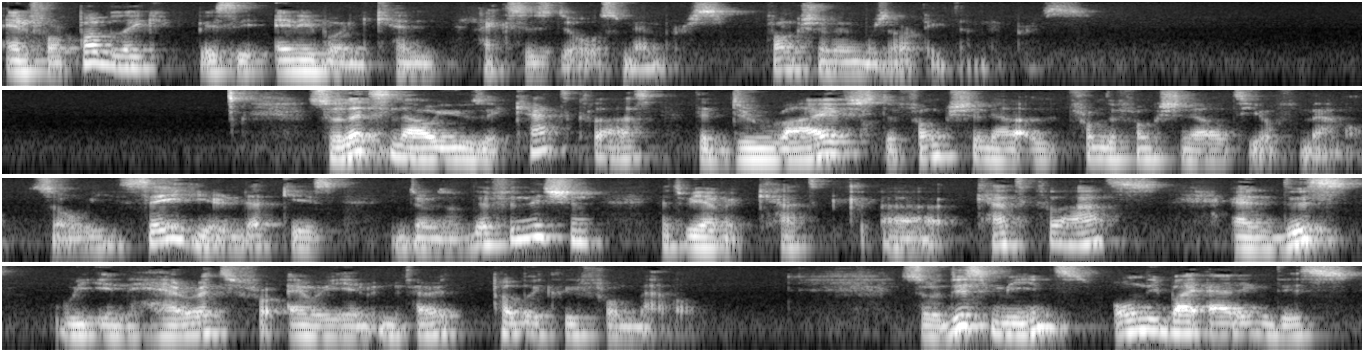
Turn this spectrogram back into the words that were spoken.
And for public, basically anybody can access those members, function members or data members. So let's now use a cat class that derives the from the functionality of mammal. So we say here in that case, in terms of definition, that we have a cat, uh, cat class, and this we inherit from, and we inherit publicly from mammal. So this means only by adding this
